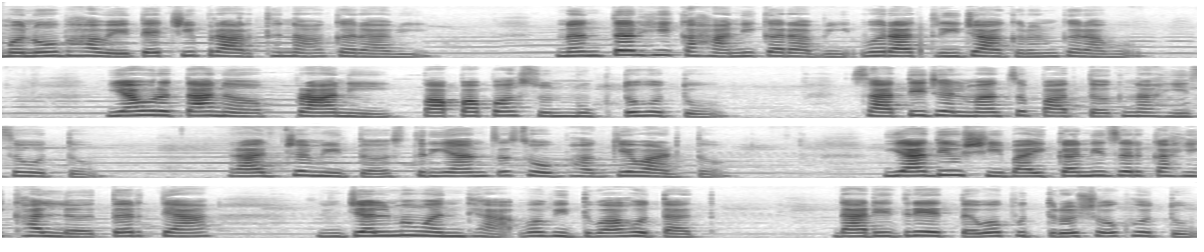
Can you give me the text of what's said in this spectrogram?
मनोभावे त्याची प्रार्थना करावी. नंतर ही कहाणी करावी व रात्री जागरण करावं. या व्रतानं प्राणी पापापासून मुक्त होतो. साती जन्माचं पातक नाहीसं होतं. राज्य मिळतं स्त्रियांचं सौभाग्य वाढतं. या दिवशी बायकांनी जर काही खाल्लं तर त्या जन्मवंध्या व विधवा होतात. दारिद्र्य येतं व पुत्रशोक होतो.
